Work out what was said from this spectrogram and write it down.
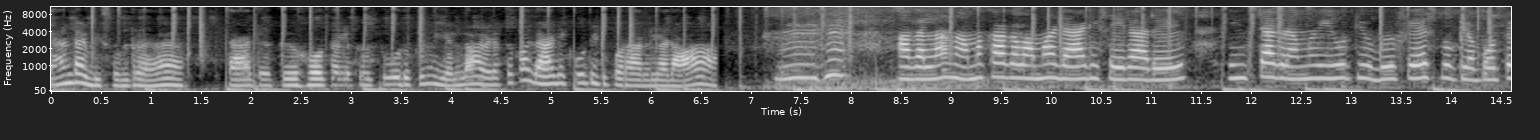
ஏன்டா இப்படி சொல்கிற தேட்டருக்கு ஹோட்டலுக்கு டூருக்குன்னு எல்லா இடத்துக்கும் டேடி கூட்டிகிட்டு போகிறாருல்லடா ம்ஹும். அதெல்லாம் நமக்காகவாம்மா டாடி செய்றாரு. இன்ஸ்டாகிராம் யூடியூப் ஃபேஸ்புக்ல போட்டு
